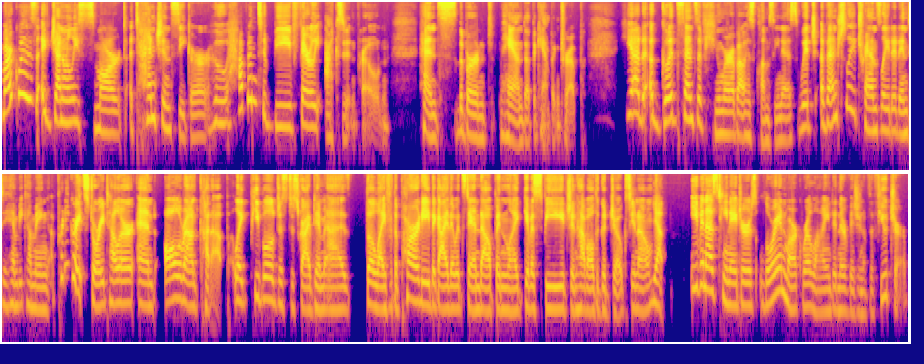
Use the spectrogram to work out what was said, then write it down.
Mark was a generally smart, attention seeker who happened to be fairly accident prone, hence the burned hand at the camping trip. He had a good sense of humor about his clumsiness, which eventually translated into him becoming a pretty great storyteller and all around cut up. Like people just described him as the life of the party, the guy that would stand up and like give a speech and have all the good jokes, you know? Yep. Even as teenagers, Lori and Mark were aligned in their vision of the future.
